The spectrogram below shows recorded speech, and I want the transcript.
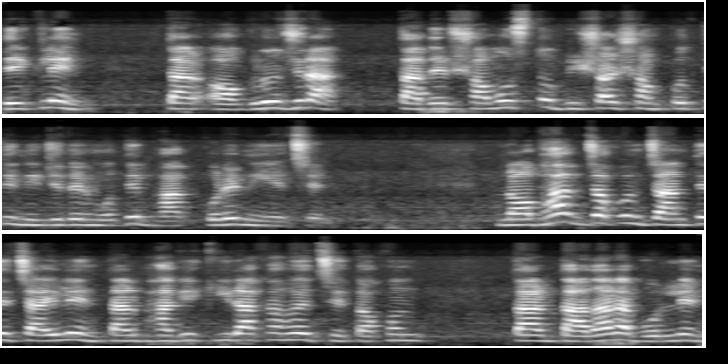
দেখলেন, তার অগ্রজরা তাদের সমস্ত বিষয় সম্পত্তি নিজেদের মধ্যে ভাগ করে নিয়েছেন। নভাগ যখন জানতে চাইলেন তার ভাগে কি রাখা হয়েছে, তখন তার দাদারা বললেন,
